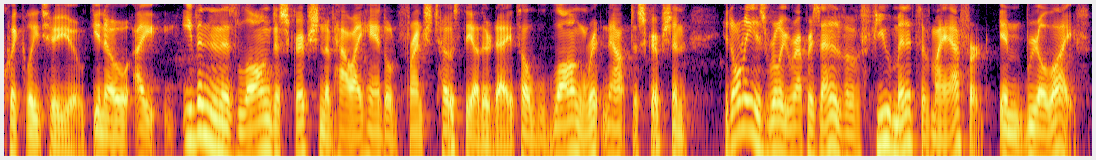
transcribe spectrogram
quickly to you. You know, I even in this long description of how I handled French toast the other day, it's a long written out description. It only is really representative of a few minutes of my effort in real life.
